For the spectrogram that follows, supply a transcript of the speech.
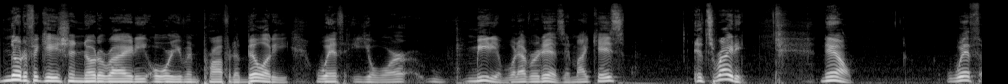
notification, notoriety, or even profitability with your medium, whatever it is. In my case, it's writing. Now, with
